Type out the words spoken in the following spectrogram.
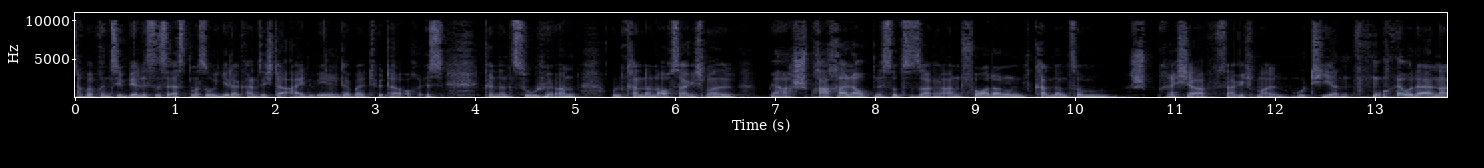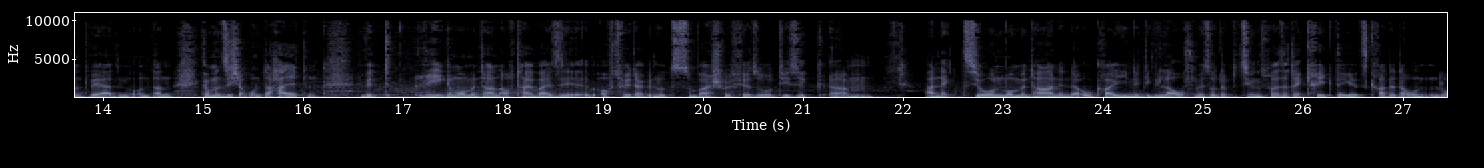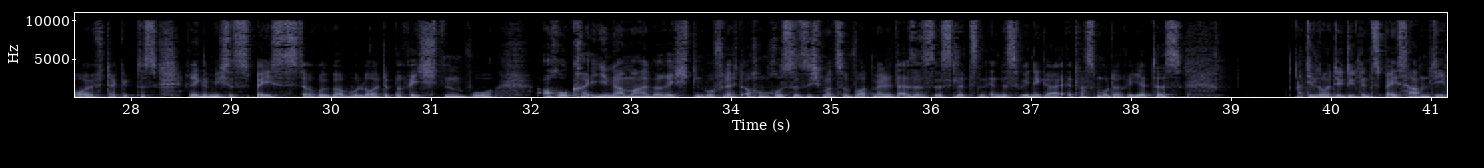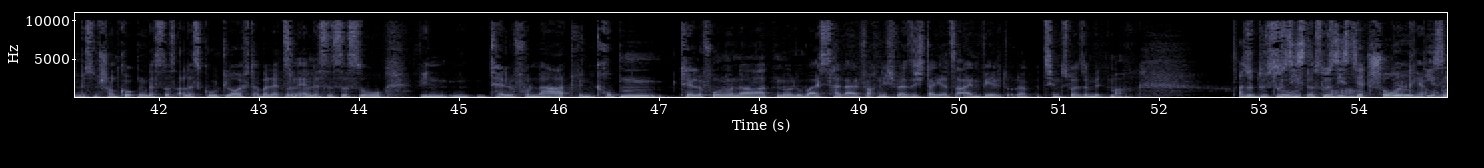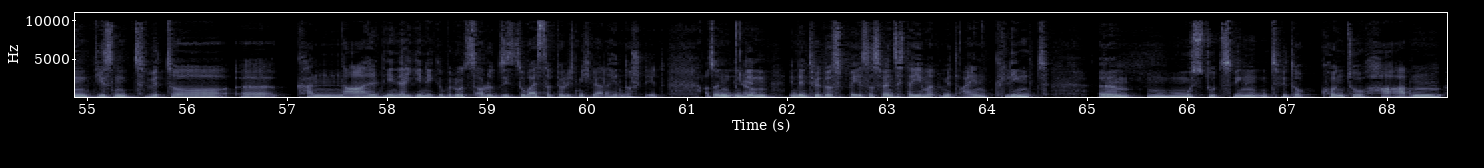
Aber prinzipiell ist es erstmal so, jeder kann sich da einwählen, der bei Twitter auch ist, kann dann zuhören und kann dann auch, sage ich mal, ja, Spracherlaubnis sozusagen anfordern und kann dann zum Sprecher, sage ich mal, mutieren oder ernannt werden und dann kann man sich auch unterhalten. Wird rege momentan auch teilweise auf Twitter genutzt, zum Beispiel für so diese ähm, Annexion momentan in der Ukraine, die gelaufen ist, oder beziehungsweise der Krieg, der jetzt gerade da unten läuft. Da gibt es regelmäßige Spaces darüber, wo Leute berichten, wo auch Ukrainer mal berichten, wo vielleicht auch ein Russe sich mal zu Wort meldet. Also es ist letzten Endes weniger etwas Moderiertes. Die Leute, die den Space haben, die müssen schon gucken, dass das alles gut läuft, aber letzten mhm. Endes ist es so wie ein Telefonat, wie ein Gruppentelefonat, nur du weißt halt einfach nicht, wer sich da jetzt einwählt oder beziehungsweise mitmacht. Also du, du so, siehst, du siehst jetzt schon die diesen, diesen Twitter-Kanal, äh, den derjenige benutzt, aber du siehst, du weißt natürlich nicht, wer dahinter steht. Also in, in ja. den, in den Twitter Spaces, wenn sich da jemand mit einklingt, ähm, musst du zwingend ein Twitter-Konto haben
